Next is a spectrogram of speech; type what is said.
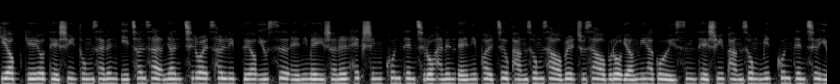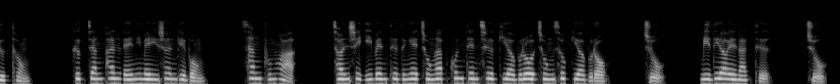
기업 개요 대시 동사는 2004년 7월 설립되어 유스 애니메이션을 핵심 콘텐츠로 하는 애니플러스 방송 사업을 주사업으로 영위하고 있음 대시 방송 및 콘텐츠 유통, 극장판 애니메이션 개봉, 상품화, 전시 이벤트 등의 종합 콘텐츠 기업으로 종속기업으로 주, 미디어 앤아트, 주,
